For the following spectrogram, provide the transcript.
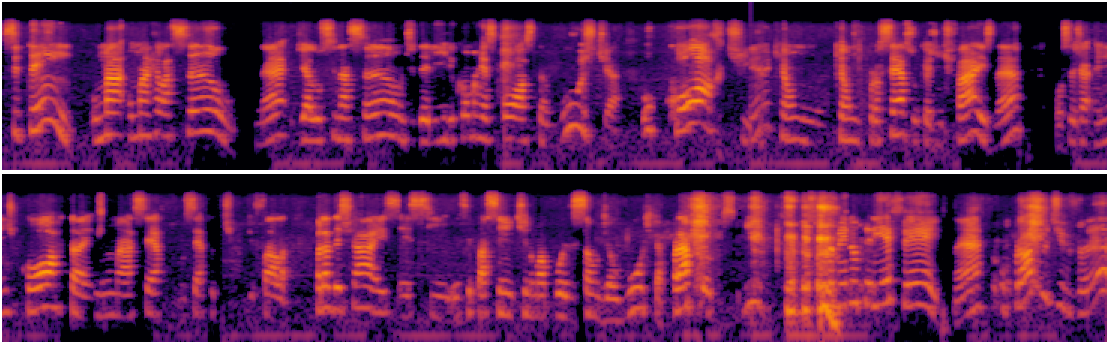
Se tem uma, uma relação né, de alucinação, de delírio como resposta à angústia, o corte, né, que, é um, que é um processo que a gente faz, né, ou seja, a gente corta em uma certa, um certo tipo de fala para deixar esse, esse, esse paciente numa posição de angústia para produzir, isso também não teria efeito, né? O próprio divã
